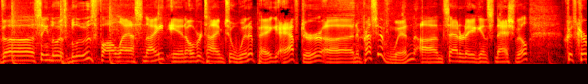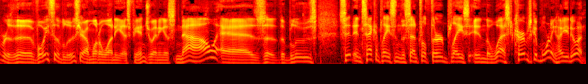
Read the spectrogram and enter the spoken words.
The St. Louis Blues fall last night in overtime to Winnipeg after uh, an impressive win on Saturday against Nashville. Chris Kerber, the voice of the Blues here on 101 ESPN, joining us now as uh, the Blues sit in second place in the Central, third place in the West. Kerbs, good morning. How you doing?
